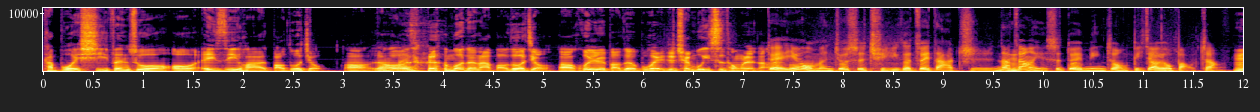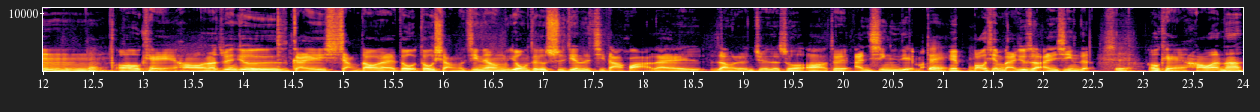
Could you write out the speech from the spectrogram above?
他不会细分说哦，A Z 的话保多久。啊，然后 莫德纳保多久啊？辉瑞保多久不会，就全部一视同仁啊。对，因为我们就是取一个最大值，那这样也是对民众比较有保障。嗯嗯嗯，对。OK，好，那这边就该想到来都都想尽量用这个时间的极大化来让人觉得说啊，对，安心一点嘛。对，因为保险本来就是安心的。是。OK，好啊。那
